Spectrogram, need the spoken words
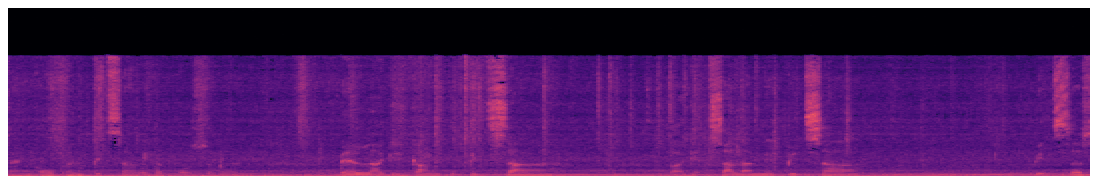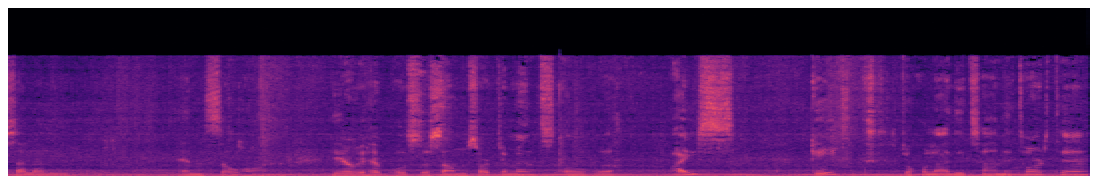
Time open pizza. We have also here bella gigante pizza baguette salami pizza pizza salami and so on here we have also some assortments of uh, ice cake cioccolatizane torte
